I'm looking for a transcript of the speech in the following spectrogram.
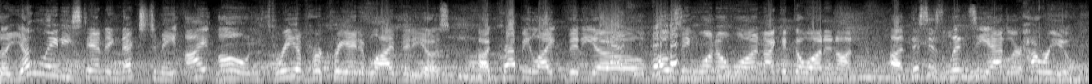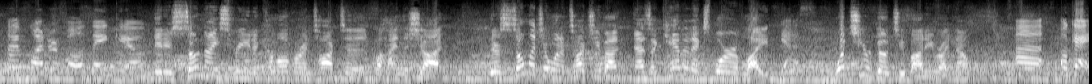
the young lady standing next to me, I own three of her Creative Live videos. Uh, Crappy Light video, yes. Posing 101, I could go on and on. Uh, this is Lindsay Adler. How are you? I'm wonderful, thank you. It is so nice for you to come over and talk to Behind the Shot. There's so much I want to talk to you about as a Canon Explorer of Light. Yes. What's your go-to body right now? Uh, okay,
